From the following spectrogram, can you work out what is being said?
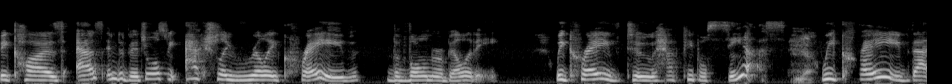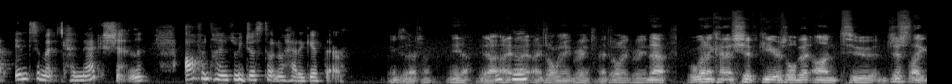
because as individuals, we actually really crave the vulnerability we crave to have people see us. Yeah. We crave that intimate connection. Oftentimes, we just don't know how to get there. Exactly. Yeah, yeah, mm-hmm. I, I, I, totally agree. I totally agree. Now, we're going to kind of shift gears a little bit onto just like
